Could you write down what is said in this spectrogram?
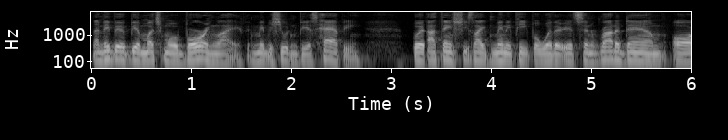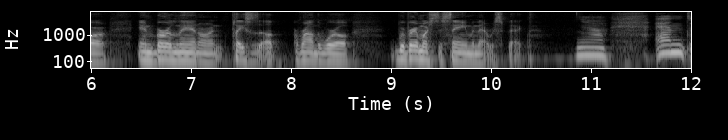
Now, maybe it would be a much more boring life, and maybe she wouldn't be as happy. But I think she's like many people, whether it's in Rotterdam or in Berlin or in places up around the world, we're very much the same in that respect. Yeah. And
